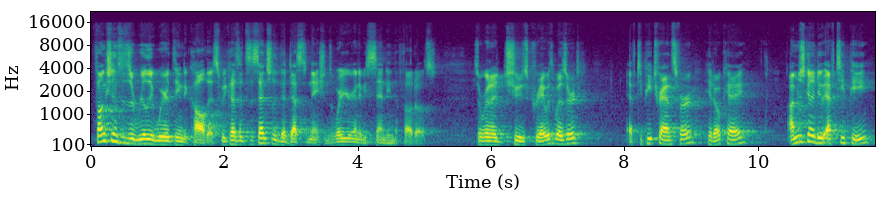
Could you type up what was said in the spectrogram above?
Functions is a really weird thing to call this because it's essentially the destinations where you're going to be sending the photos. So we're going to choose create with wizard, FTP transfer, hit OK. I'm just going to do FTP.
